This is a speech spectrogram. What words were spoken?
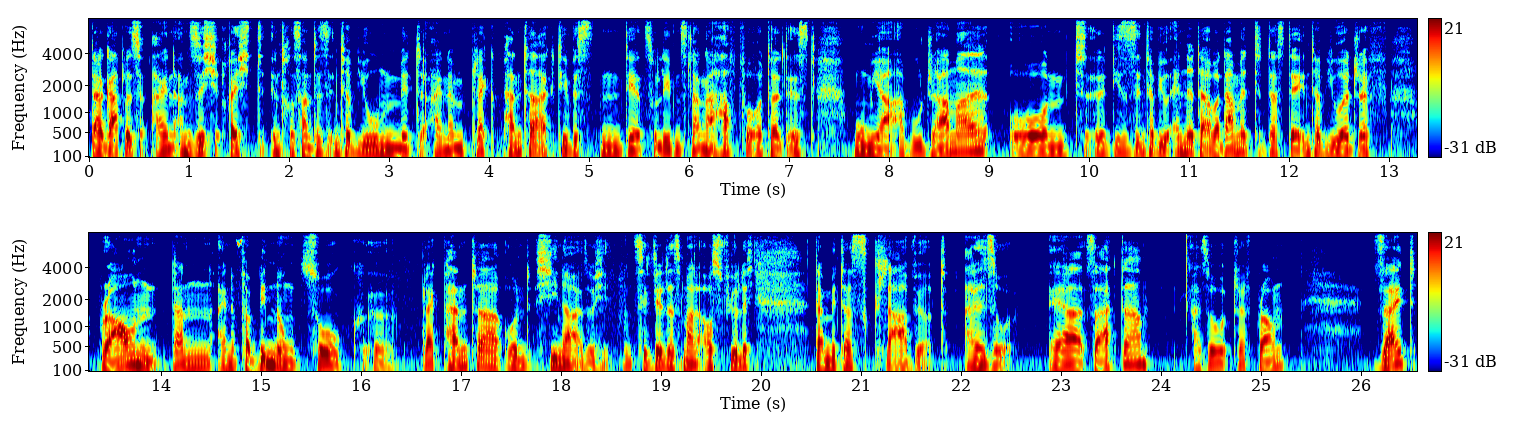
Da gab es ein an sich recht interessantes Interview mit einem Black Panther Aktivisten, der zu lebenslanger Haft verurteilt ist, Mumia Abu Jamal. Und äh, dieses Interview endete aber damit, dass der Interviewer Jeff Brown dann eine Verbindung zog. Äh, Black Panther und China. Also ich zitiere das mal ausführlich, damit das klar wird. Also, er sagt da, also Jeff Brown, seit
